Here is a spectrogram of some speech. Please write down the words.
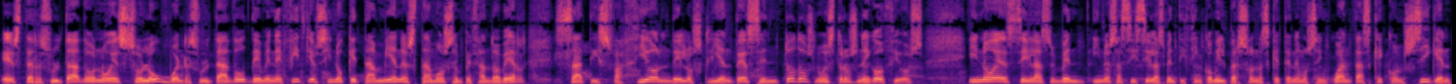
Este resultado no es solo un buen resultado de beneficios, sino que también estamos empezando a ver satisfacción de los clientes en todos nuestros negocios. Y no es, y no es así si las 25.000 personas que tenemos en cuantas que consiguen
